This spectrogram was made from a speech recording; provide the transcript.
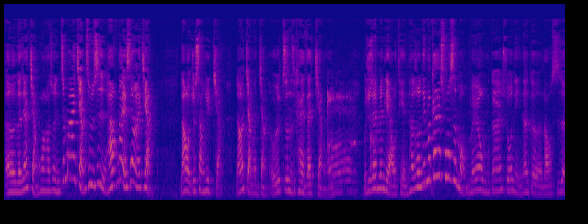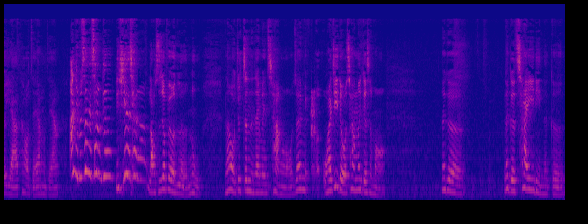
呃，人家讲话，他说你这么爱讲是不是？好，那你上来讲，然后我就上去讲，然后讲了讲，我就真的是开始在讲了，哦、我就在那边聊天。他说你们刚才说什么？没有，我们刚才说你那个老师的牙套怎样怎样啊？你不是在唱歌？你现在唱啊！老师就被我惹怒。然后我就真的在那边唱哦，我在那边，我还记得我唱那个什么，那个那个蔡依林的歌，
